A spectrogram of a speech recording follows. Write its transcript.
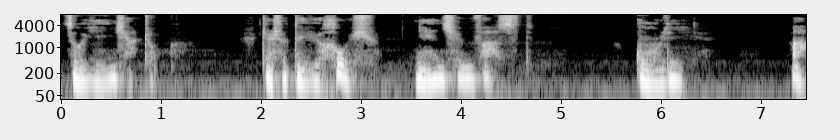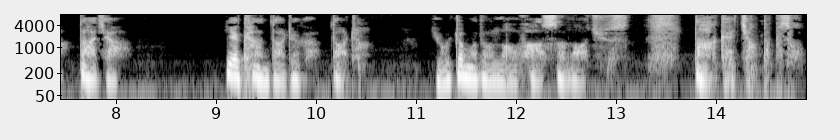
做影响中啊，这是对于后学年轻法师的鼓励啊！大家一看到这个道场有这么多老法师、老居士，大概讲的不错。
